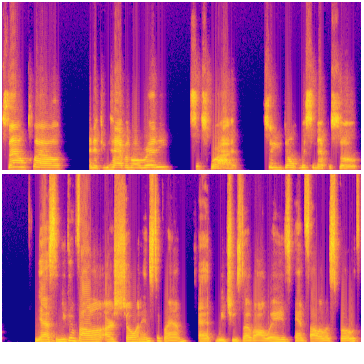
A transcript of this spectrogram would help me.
SoundCloud. And if you haven't already, subscribe so you don't miss an episode. Yes, and you can follow our show on Instagram at We Choose Love Always and follow us both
